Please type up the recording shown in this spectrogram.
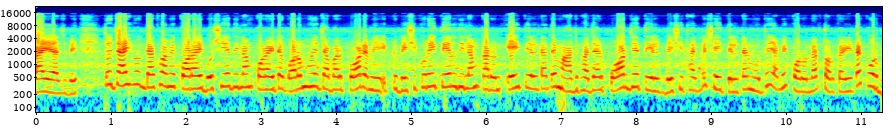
গায়ে আসবে। তো যাই হোক, দেখো আমি কড়াই বসিয়ে দিলাম। কড়াইটা গরম হয়ে যাবার পর আমি একটু বেশি করেই তেল দিলাম। কারণ এই তেলটাতে মাছ ভাজার পর যে তেল বেশি থাকবে, সেই তেলটার মধ্যেই আমি করলার তরকারিটা করব।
